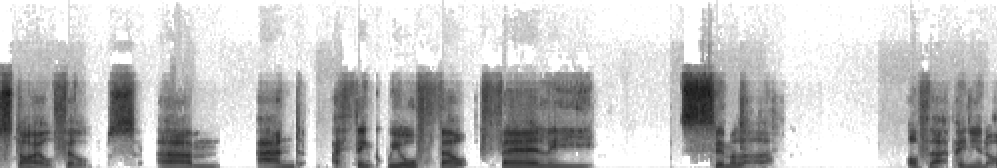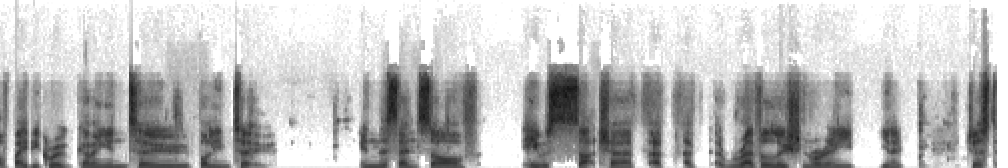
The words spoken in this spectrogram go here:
style films, um, and I think we all felt fairly similar of that opinion of Baby Groot going into Volume Two, in the sense of he was such a, a, a revolutionary, you know, just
